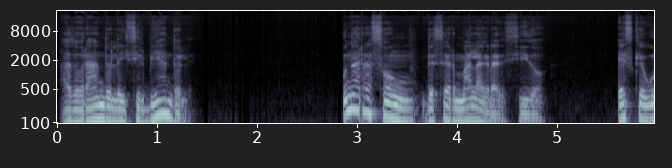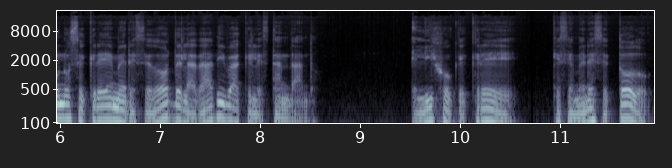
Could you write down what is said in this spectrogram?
adorándole y sirviéndole? Una razón de ser mal agradecido es que uno se cree merecedor de la dádiva que le están dando. El hijo que cree que se merece todo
